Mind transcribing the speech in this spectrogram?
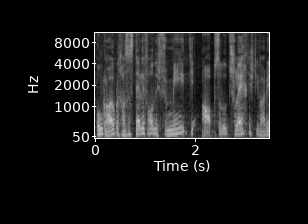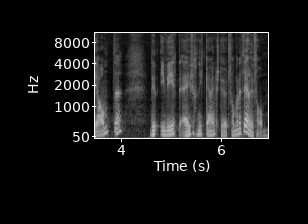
unglaublich. Also das Telefon ist für mich die absolut schlechteste Variante, weil ich werde einfach nicht gern gestört von einem Telefon.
